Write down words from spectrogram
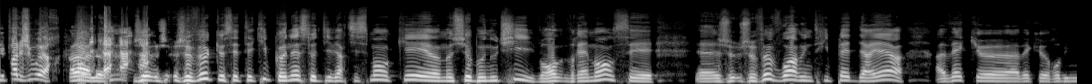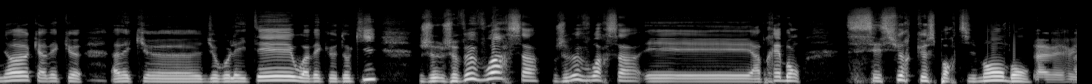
je pas le joueur. Voilà, le, je, je, veux que cette équipe connaisse le divertissement qu'est euh, Monsieur Bonucci. Vraiment, c'est. Euh, je, je, veux voir une triplette derrière avec euh, avec Robin Nock, avec avec Diogo Leite ou avec Doki. Je, je veux voir ça. Je veux voir ça. Et après, bon c'est sûr que sportivement, bon. oui,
